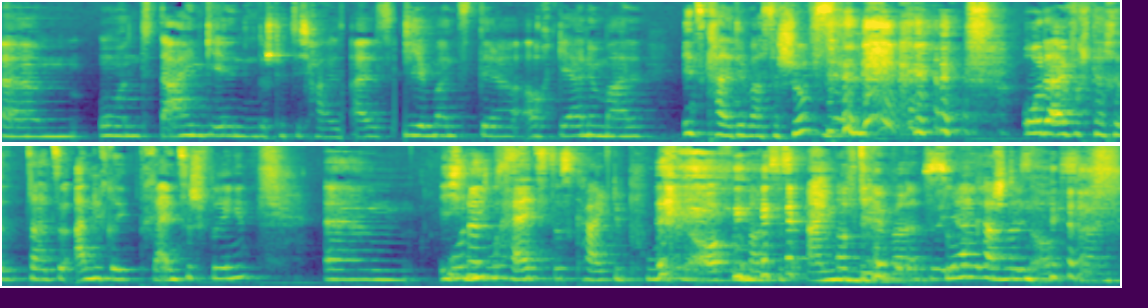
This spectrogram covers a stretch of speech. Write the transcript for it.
Ähm, und dahingehend unterstütze ich halt als jemand, der auch gerne mal ins kalte Wasser schubst oder einfach dazu anregt, reinzuspringen. Ähm, oder du heizt das kalte Pool auf und machst es angenehmer. so ja, kann man es auch sagen.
